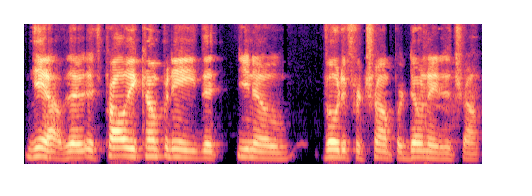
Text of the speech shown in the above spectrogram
Yeah, it's probably a company that you know voted for Trump or donated to Trump.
